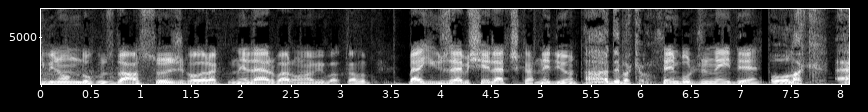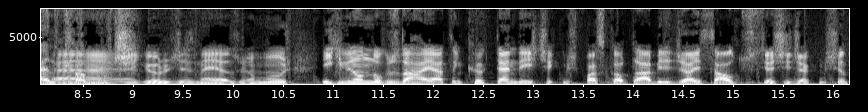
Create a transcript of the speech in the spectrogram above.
2019'da astrolojik olarak neler var ona bir bakalım. Belki güzel bir şeyler çıkar. Ne diyorsun? Hadi bakalım. Senin burcun neydi? Oğlak. En kral burç. göreceğiz ne yazıyormuş. 2019'da hayatın kökten değişecekmiş Pascal. Tabiri caizse alt üst yaşayacakmışsın.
